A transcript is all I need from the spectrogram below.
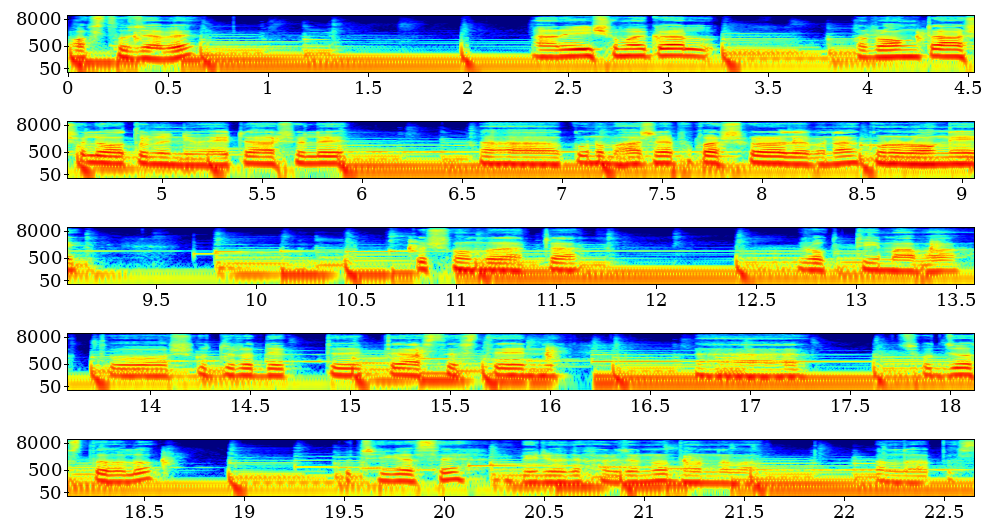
অস্ত যাবে। আর এই সময়কাল রংটা আসলে অতুলনীয়। এটা আসলে কোনো ভাষায় প্রকাশ করা যাবে না। কোনো রঙে খুব সুন্দর একটা রক্তিম আভা। তো সূর্যটা দেখতে দেখতে আস্তে আস্তে সূর্যাস্ত হলো। ঠিক আছে, ভিডিও দেখার জন্য ধন্যবাদ। আল্লাহ হাফেজ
